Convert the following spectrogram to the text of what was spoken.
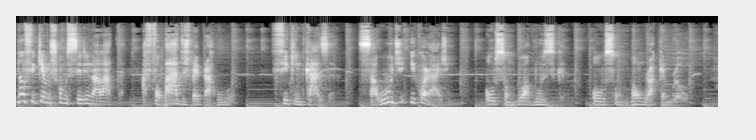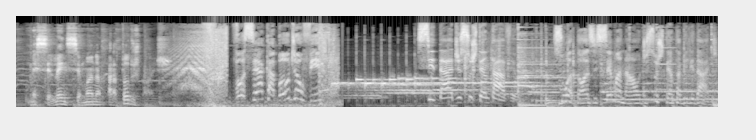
Não fiquemos como siri na lata, afobados para ir para a rua. Fique em casa. Saúde e coragem ouçam boa música, ouçam bom rock and roll. Uma excelente semana para todos nós. Você acabou de ouvir Cidade Sustentável. Sua dose semanal de sustentabilidade.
